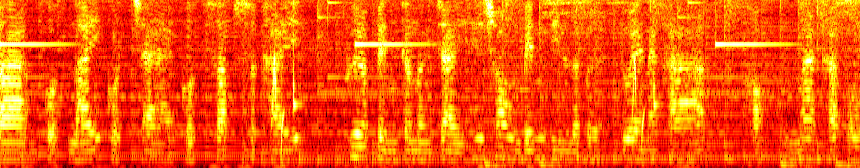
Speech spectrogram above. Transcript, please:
ตาม กดไลค์ กดแชร์ กด Subscribe เพื่อเป็นกำลังใจให้ช่องเบ้นดินระเบิดด้วยนะครับ ขอบคุณมากครับผม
